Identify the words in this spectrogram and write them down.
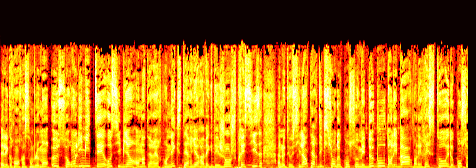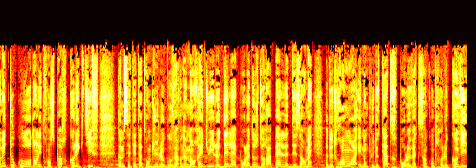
Les grands rassemblements, eux, seront limités aussi bien en intérieur qu'en extérieur avec des jauges précises. À noter aussi l'interdiction de consommer debout dans les bars, dans les restos et de consommer tout court dans les transports collectifs. Comme c'était attendu, le gouvernement réduit le délai pour la dose de rappel désormais de trois mois et non plus de quatre pour le vaccin contre le Covid.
